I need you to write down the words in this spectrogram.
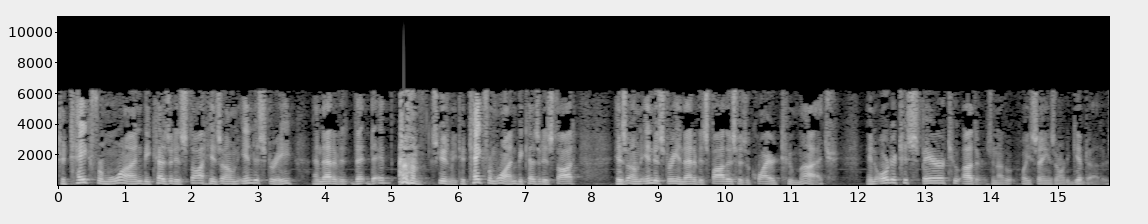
to take from one because it is thought his own industry and that of that, excuse me, to take from one because it is thought his own industry and that of his fathers has acquired too much, in order to spare to others. In other what he's saying is in order to give to others,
